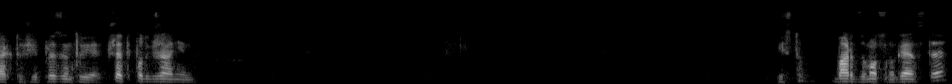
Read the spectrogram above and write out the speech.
Tak to się prezentuje przed podgrzaniem. Jest to bardzo mocno gęste.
